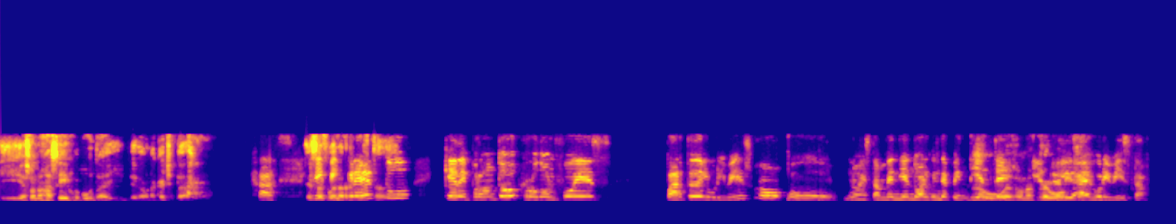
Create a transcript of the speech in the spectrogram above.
Y eso no es así, hijo de puta, y le da una cachetada. Ja. Esa fue la Crispin, ¿crees de tú que de pronto Rodolfo es parte del uribismo o nos están vendiendo algo independiente Ah, uh, eso no es y en realidad es uribista?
